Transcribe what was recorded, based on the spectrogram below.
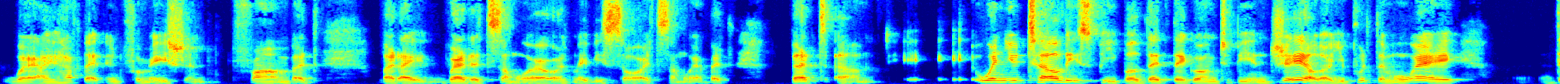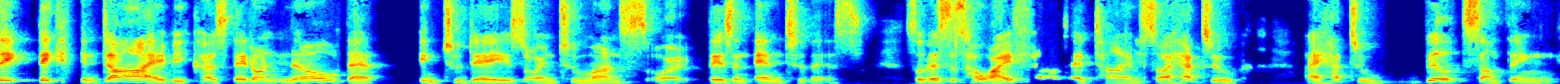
where I have that information from, but but I read it somewhere or maybe saw it somewhere. But but um, when you tell these people that they're going to be in jail or you put them away, they they can die because they don't know that in two days or in two months or there's an end to this. So right. this is how I felt at times. Yeah. So I had to I had to build something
